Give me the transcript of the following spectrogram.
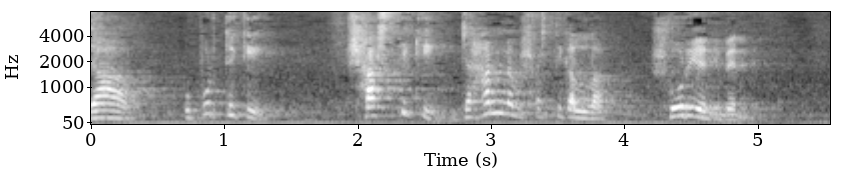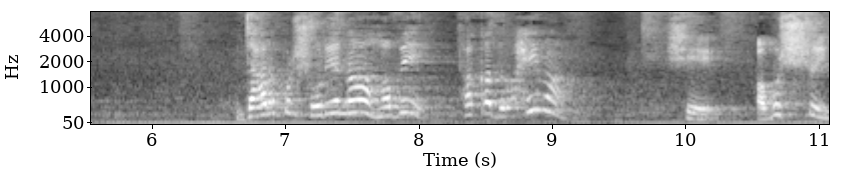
যার উপর থেকে শাস্তিকে জাহান্নাম শাস্তিকে আল্লাহ সরিয়ে নেবেন। যার উপর সরিয়ে নেওয়া হবে, ফাকাদ রহিমা, সে অবশ্যই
